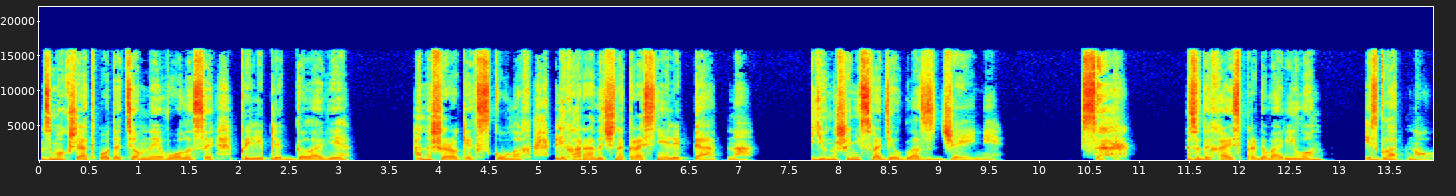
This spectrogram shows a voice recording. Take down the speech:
Взмокшие от пота темные волосы прилипли к голове, а на широких скулах лихорадочно краснели пятна. Юноша не сводил глаз с Джейми. «Сэр», — задыхаясь, проговорил он и сглотнул.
